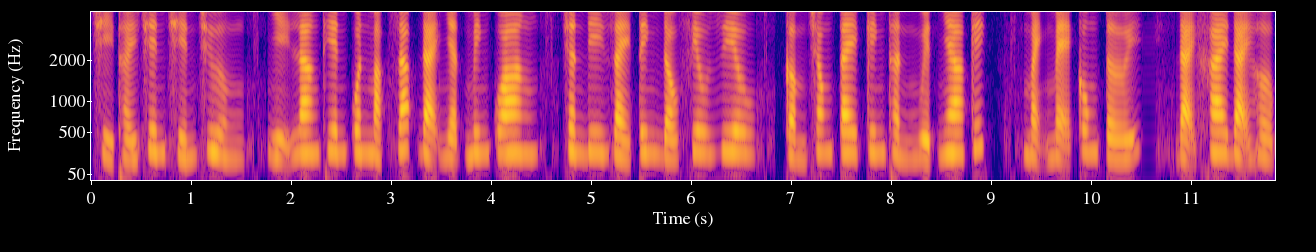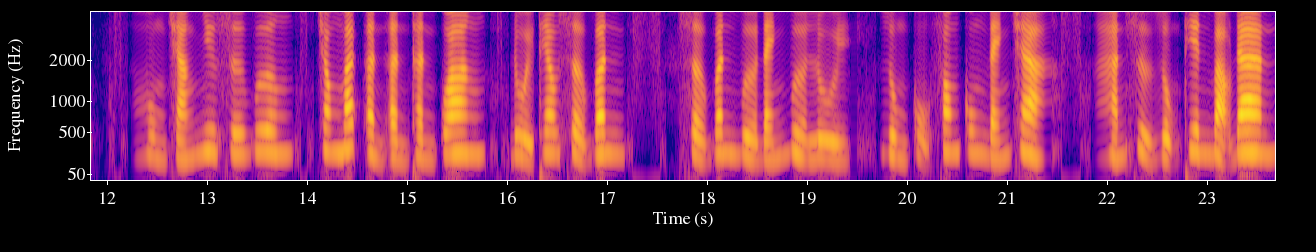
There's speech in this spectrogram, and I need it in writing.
Chỉ thấy trên chiến trường, nhị lang thiên quân mặc giáp đại nhật minh quang, chân đi giày tinh đấu phiêu diêu, cầm trong tay kinh thần Nguyệt Nha kích, mạnh mẽ công tới, đại khai đại hợp, hùng trắng như sư vương, trong mắt ẩn ẩn thần quang, đuổi theo sở vân. Sở vân vừa đánh vừa lùi, dùng cụ phong cung đánh trả. Hắn sử dụng thiên bảo đan,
